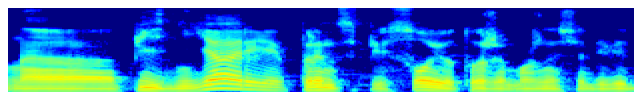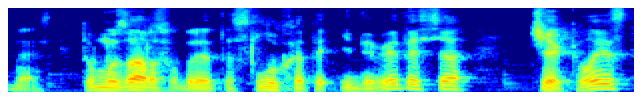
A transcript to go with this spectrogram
на пізній ярі, в принципі, сою теж можна сюди віднести. Тому зараз ви будете слухати і дивитися чек-лист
